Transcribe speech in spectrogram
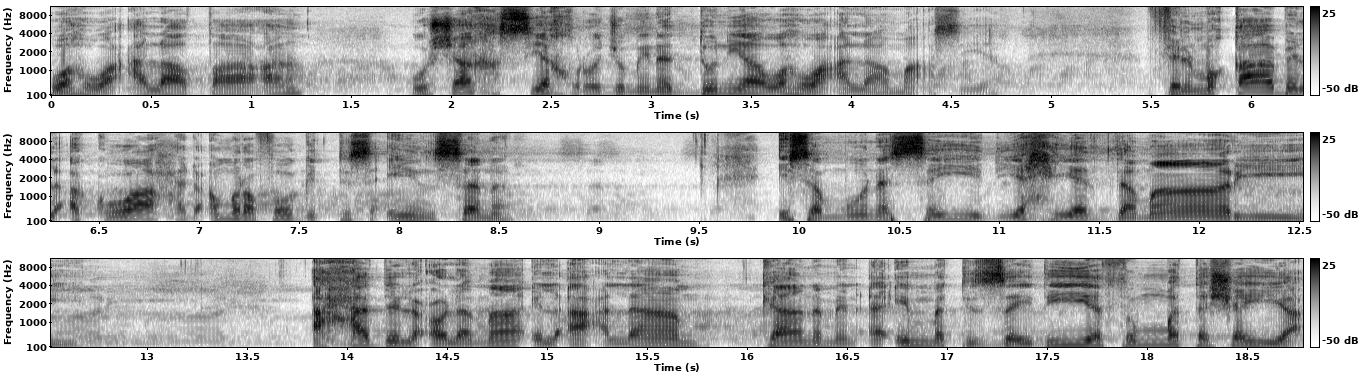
وهو على طاعة وشخص يخرج من الدنيا وهو على معصية. في المقابل أكو واحد عمره فوق التسعين سنة يسمونه السيد يحيى الذماري. أحد العلماء الأعلام كان من أئمة الزيدية ثم تشيع.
